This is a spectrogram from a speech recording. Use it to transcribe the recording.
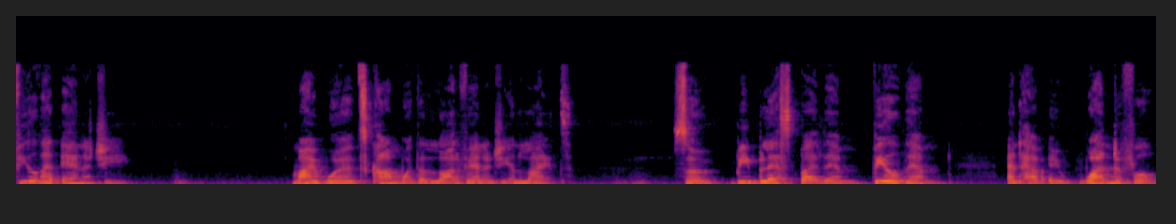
Feel that energy. My words come with a lot of energy and light. So be blessed by them, feel them, and have a wonderful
